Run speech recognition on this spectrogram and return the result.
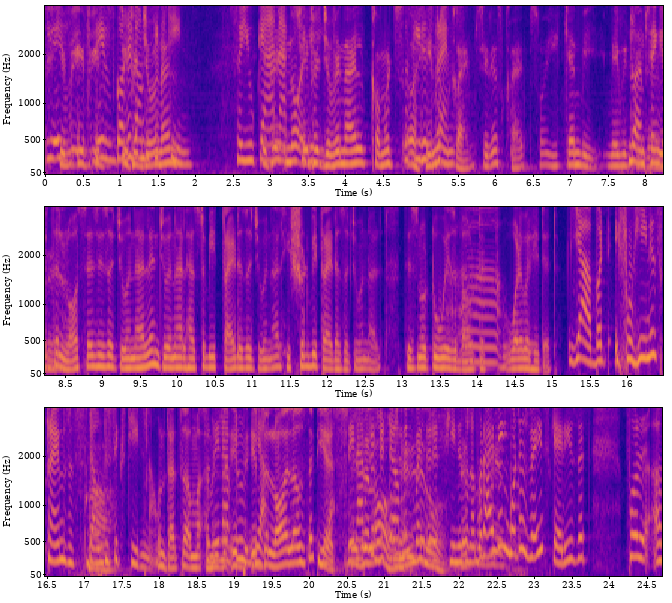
You- If- it's- if- they've if- got if it a down to juvenile- 16. So you can If a, actually. no, if a juvenile commits So a heinous crimes. crime, serious crime, so he can be maybe. No, I'm saying if the law says he's a juvenile and juvenile has to be tried as a juvenile, he should be tried as a juvenile. There's no two ways about Uh, it, whatever he did. yeah, but if for heinous crimes, it's down to Ah. 16 now. Well, that's a, I So mean, they'll have if, to- if yeah. the law allows that, Yeah, yes. they'll It's have the to law. determine There is whether it's heinous or not. But I think what is very scary is that for uh,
